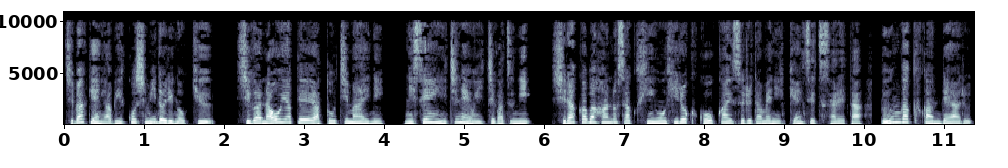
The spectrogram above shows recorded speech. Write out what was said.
千葉県阿鼻子市緑の旧志賀直屋邸跡地前に2001年1月に白樺派の作品を広く公開するために建設された文学館である。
